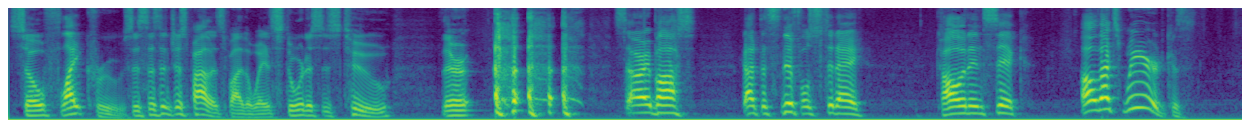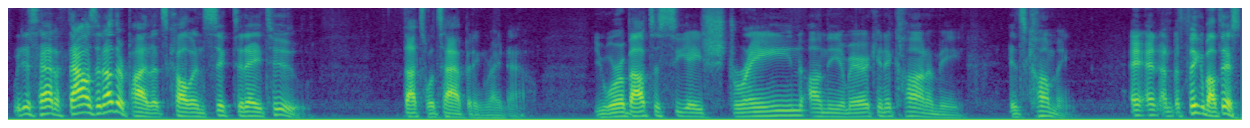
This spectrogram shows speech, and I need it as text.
So, flight crews, this isn't just pilots, by the way, it's stewardesses too. They're, sorry, boss, got the sniffles today. Calling in sick. Oh, that's weird because we just had a thousand other pilots call in sick today, too. That's what's happening right now. You are about to see a strain on the American economy. It's coming. And, and, and think about this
